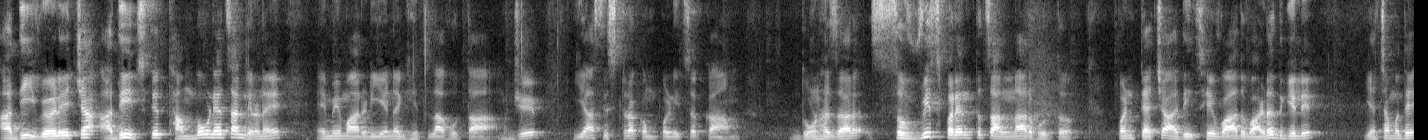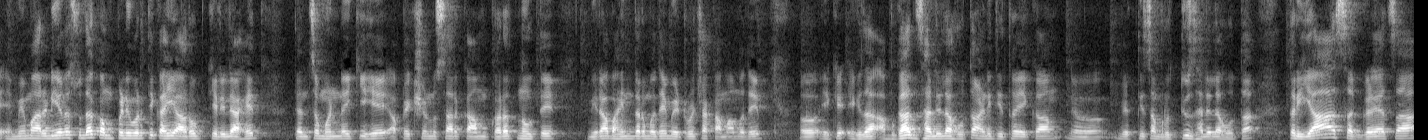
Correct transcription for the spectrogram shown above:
आधी वेळेच्या आधीच ते थांबवण्याचा निर्णय एम एम आर डी एनं घेतला होता. म्हणजे या सिस्ट्रा कंपनीचं काम दोन हजार सव्वीसपर्यंत चालणार होतं पण त्याच्या आधीच हे वाद वाढत गेले. याच्यामध्ये एम एम आर डी एनं सुद्धा कंपनीवरती काही आरोप केलेले आहेत. त्यांचं म्हणणं आहे की हे अपेक्षेनुसार काम करत नव्हते. मीरा भाईंदरमध्ये मेट्रोच्या कामामध्ये एक एकदा अपघात झालेला होता आणि तिथं एका व्यक्तीचा मृत्यू झालेला होता. तर या सगळ्याचा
